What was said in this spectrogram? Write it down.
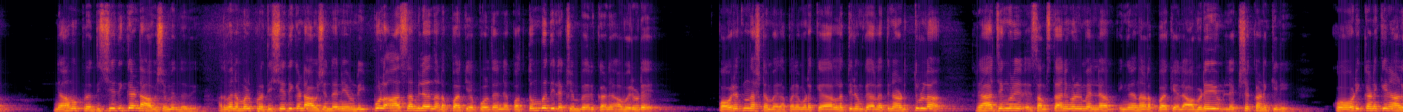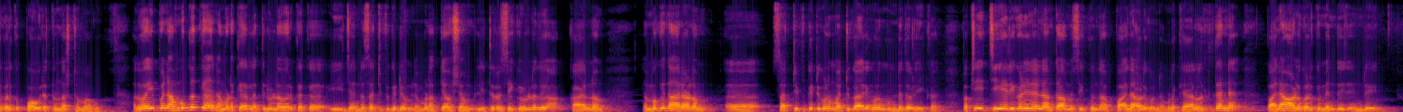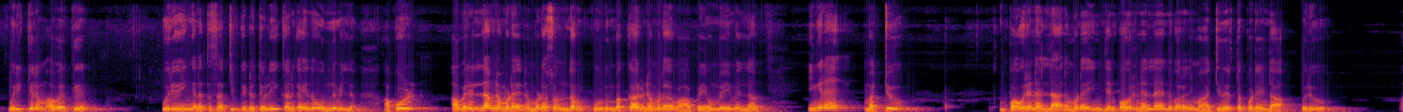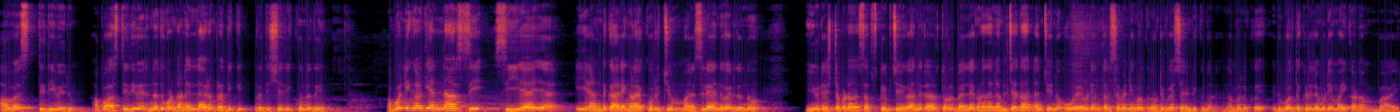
നാം പ്രതിഷേധിക്കേണ്ട ആവശ്യം എന്നത്? അഥവാ നമ്മൾ പ്രതിഷേധിക്കേണ്ട ആവശ്യം തന്നെയുണ്ട്. ഇപ്പോൾ ആസാമിൽ അത് നടപ്പാക്കിയപ്പോൾ തന്നെ പത്തൊമ്പത് ലക്ഷം പേർക്കാണ് അവരുടെ പൗരത്വ നഷ്ടമായത്. അപ്പോൾ നമ്മുടെ കേരളത്തിലും കേരളത്തിന് അടുത്തുള്ള രാജ്യങ്ങളിൽ സംസ്ഥാനങ്ങളിലുമെല്ലാം ഇങ്ങനെ നടപ്പാക്കിയാൽ അവിടെയും ലക്ഷക്കണക്കിന് കോടിക്കണക്കിന് ആളുകൾക്ക് പൗരത്വം നഷ്ടമാകും. അതുപോലെ ഇപ്പോൾ നമുക്കൊക്കെ നമ്മുടെ കേരളത്തിലുള്ളവർക്കൊക്കെ ഈ ജനന സർട്ടിഫിക്കറ്റും നമ്മൾ അത്യാവശ്യം ലിറ്ററസിയൊക്കെ ഉള്ളത് കാരണം നമുക്ക് ധാരാളം സർട്ടിഫിക്കറ്റുകളും മറ്റു കാര്യങ്ങളും ഉണ്ട് തെളിയിക്കാൻ. പക്ഷേ ഈ ചേരികളിലെല്ലാം താമസിക്കുന്ന പല ആളുകളും നമ്മുടെ കേരളത്തിൽ തന്നെ പല ആളുകൾക്കും എന്ത് ഉണ്ട്? ഒരിക്കലും അവർക്ക് ഒരു ഇങ്ങനത്തെ സർട്ടിഫിക്കറ്റോ തെളിയിക്കാൻ കഴിയുന്ന ഒന്നുമില്ല. അപ്പോൾ അവരെല്ലാം നമ്മുടെ നമ്മുടെ സ്വന്തം കുടുംബക്കാരും നമ്മുടെ വാപ്പയും ഉമ്മയും എല്ലാം ഇങ്ങനെ മറ്റു പൗരനല്ല നമ്മുടെ ഇന്ത്യൻ പൗരനല്ല എന്ന് പറഞ്ഞ് മാറ്റി നിർത്തപ്പെടേണ്ട ഒരു അവസ്ഥിതി വരും. അപ്പോൾ ആ സ്ഥിതി വരുന്നത് കൊണ്ടാണ് എല്ലാവരും പ്രതി പ്രതിഷേധിക്കുന്നത്. അപ്പോൾ നിങ്ങൾക്ക് N R C C A A ഈ രണ്ട് കാര്യങ്ങളെക്കുറിച്ചും മനസ്സിലായെന്ന് കരുതുന്നു. ഈ വീഡിയോ ഇഷ്ടപ്പെടുന്ന സബ്സ്ക്രൈബ് ചെയ്യുക എന്നതിനകത്തുള്ള ബെല്ലൈക്കണം എനേബിൾ ചെയ്താൽ ഞാൻ ചെയ്യുന്ന ഓരോ വീഡിയോ തത്സമയം നിങ്ങൾക്ക് നോട്ടിഫിക്കേഷൻ ലഭിക്കുന്നുണ്ട് നമ്മൾക്ക് ഇതുപോലത്തെ കിടിലം വീഡിയോയുമായി കാണാം. ബൈ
